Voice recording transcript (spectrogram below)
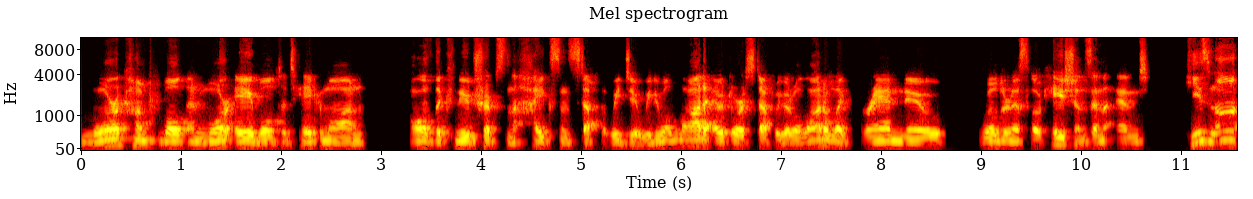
more comfortable and more able to take him on all of the canoe trips and the hikes and stuff that we do. We do a lot of outdoor stuff. We go to a lot of like brand new wilderness locations, and and he's not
